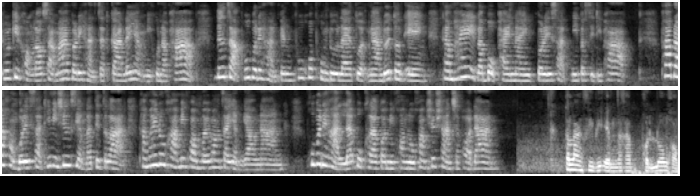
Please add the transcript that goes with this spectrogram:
ธุรกิจของเราสามารถบริหารจัดการได้อย่างมีคุณภาพ เนื่องจากผู้บริหารเป็นผู้ควบคุมดูแลตรวจงานด้วยตนเองทำให้ระบบภายในบริษัทมีประสิทธิภาพ ภาพลักษณ์ของบริษัทที่มีชื่อเสียงและติดตลาดทำให้ลูกค้ามีความไว้วางใจอย่างยาวนาน ผู้บริหารและบุคลากรมีความรู้ความเชี่ยวชาญเฉพาะด้านตาราง CPM นะครับ ผลรวมของ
